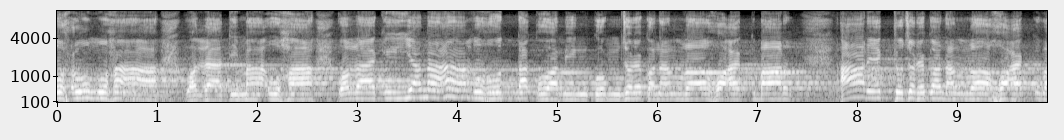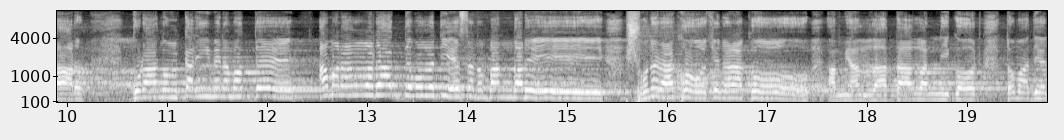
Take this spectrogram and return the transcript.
লুহুমুহা ওয়ালা দিমাউহা জোরে আকবার। আর একটু জোরে কারিমের মধ্যে আমার আল্লাহ শুনে রাখো রাখো, আমি আল্লাহ নিকট তোমাদের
